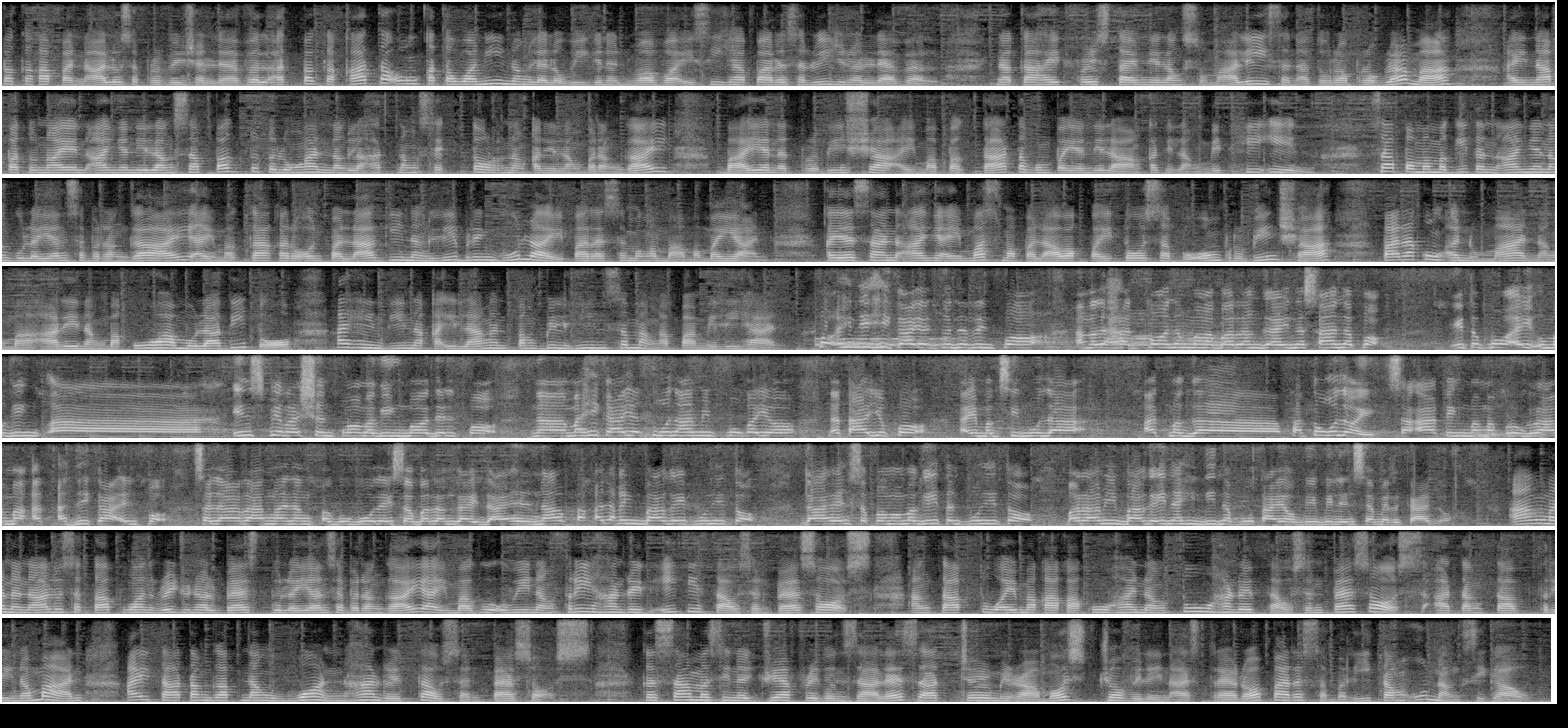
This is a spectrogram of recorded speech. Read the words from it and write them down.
pagkakapanalo sa provincial level at pagkakataong katawanin ng lalawigan ng Nueva Ecija para sa regional level na kahit first time nilang sumali sa naturang programa ay napatunayan anya nilang sa pagtutulungan ng lahat ng sektor ng kanilang barangay, bayan at probinsya ay mapagtatagumpayan nila ang kanilang mithiin. Sa pamamagitan anya ng gulayan sa barangay ay magkakaroon palagi ng libreng gulay para sa mga mamamayan. Kaya sana anya ay mas mapalawak pa ito sa buong probinsya para kung anuman ang maaari ng makuha mula dito ay hindi na kailangan pang bilhin sa mga pamilihan. Po, hinihikayat ko na rin po ang lahat po ng mga barangay na sana po ito po ay maging ah, inspirasyon po, maging model po na mahikayat po namin po kayo na tayo po ay magsimula at magpatuloy sa ating mga programa at adhikain po sa larangan ng pagugulay sa barangay dahil napakalaking bagay po nito. Dahil sa pamamagitan po nito, maraming bagay na hindi na po tayo bibilin sa merkado. Ang mananalo sa Top 1 Regional Best Gulayan sa Barangay ay mag-uwi ng 380,000 pesos. Ang Top 2 ay makakakuha ng 200,000 pesos at ang Top 3 naman ay tatanggap ng 100,000 pesos. Kasama sina Jeffrey Gonzalez at Jeremy Ramos, Jovelyn Astrero para sa Balitang Unang Sigaw.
